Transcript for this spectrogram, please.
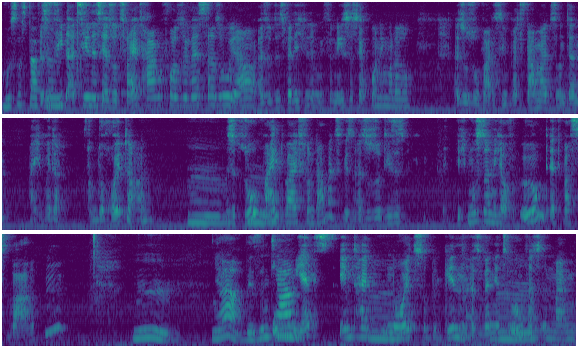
muss es dafür. Also viele erzählen es ja so zwei Tage vor Silvester so, ja. Also das werde ich mir für nächstes Jahr vornehmen oder so. Also so war das jedenfalls damals. Und dann habe ich mir gedacht, fang doch heute an. Mhm. Also so mhm. weit war ich schon damals gewesen. Also so dieses, ich muss doch nicht auf irgendetwas warten. Hm. Ja, wir sind um ja. Um jetzt eben halt hm. neu zu beginnen. Also, wenn jetzt hm. irgendwas in meinem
